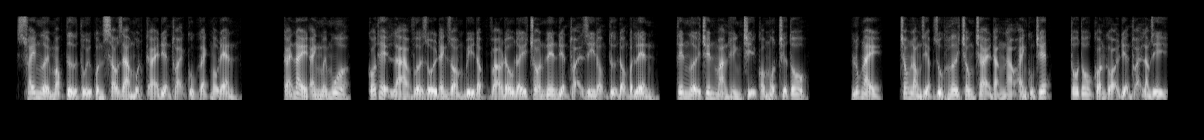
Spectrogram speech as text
xoay người móc từ túi quần sau ra một cái điện thoại cục gạch màu đen. Cái này anh mới mua, có thể là vừa rồi đánh dòm bị đập vào đâu đấy cho nên điện thoại di động tự động bật lên, tên người trên màn hình chỉ có một chữ tô. Lúc này, trong lòng diệp dục hơi trống trải, đằng nào anh cũng chết, tô tô còn gọi điện thoại làm gì?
